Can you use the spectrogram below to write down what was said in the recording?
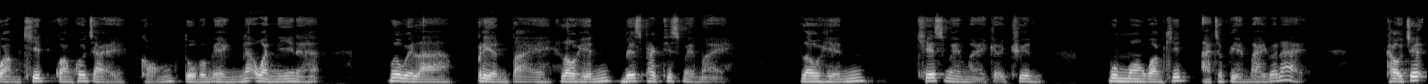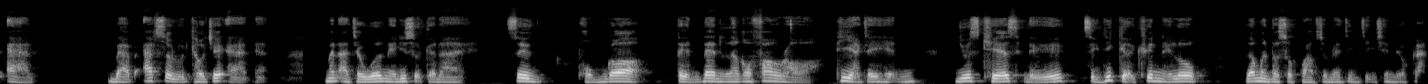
ความคิดความเข้าใจของตัวผมเองณวันนี้นะฮะเมื่อเวลาเปลี่ยนไปเราเห็น best practice ใหม่ ๆ เราเห็นเคสใหม่ ๆ เกิดขึ้น มุมมองความคิดอาจจะเปลี่ยนไปก็ได้ culture ad แบบ absolute culture ad เนี่ย มันอาจจะเวิร์กในที่สุดก็ได้ ซึ่งผมก็ตื่นเต้นแล้วก็เฝ้ารอที่อยากจะเห็น use case หรือสิ่งที่เกิดขึ้นในโลก แล้วมันประสบความสำเร็จจริง ๆ เช่นเดียวกัน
